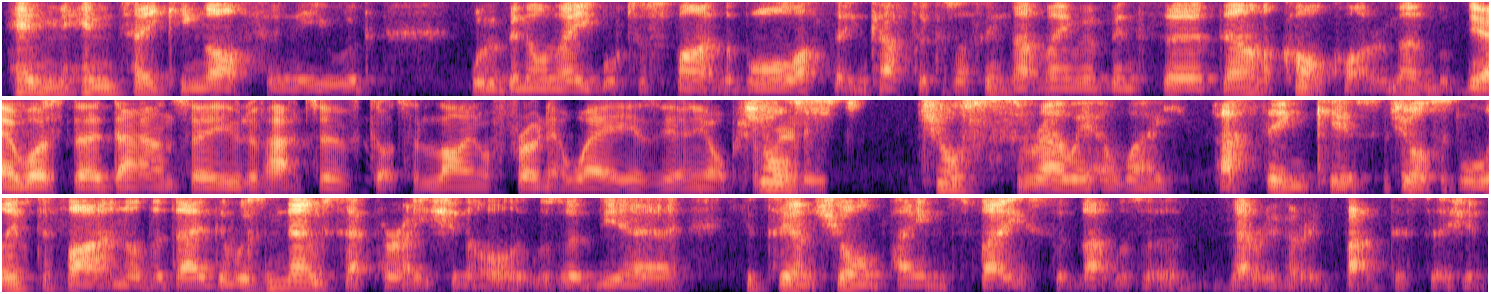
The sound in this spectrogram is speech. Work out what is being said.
him him taking off, and he would would have been unable to spike the ball. I think after because I think that may have been third down. I can't quite remember. Yeah, it was third down, so he would have had to have got to the line or thrown it away is the only option. Just really. just throw it away. I think is just live to fight another day. There was no separation at all. It was a yeah. You could see on Sean Payton's face that that was a very very bad decision.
